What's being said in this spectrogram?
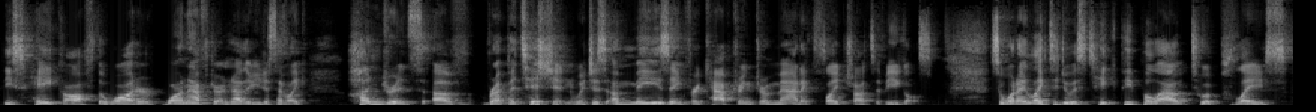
these hake off the water one after another. You just have like hundreds of repetition, which is amazing for capturing dramatic flight shots of eagles. So what I like to do is take people out to a place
